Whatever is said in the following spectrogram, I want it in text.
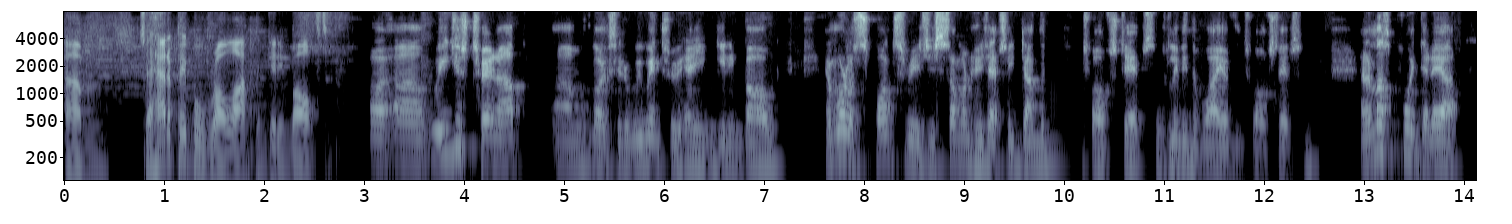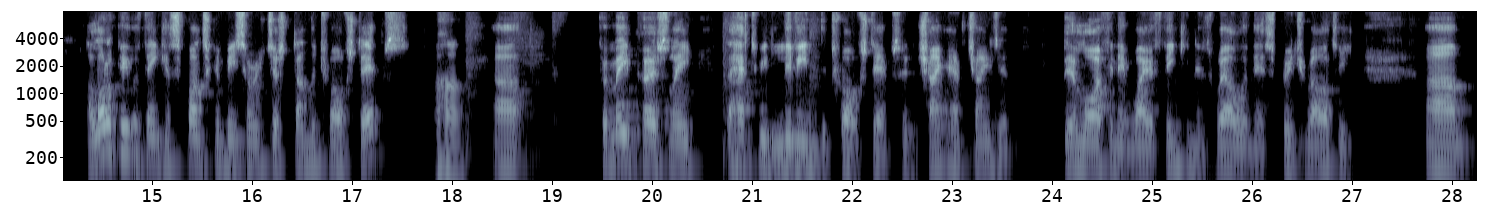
Um, so, how do people roll up and get involved? Uh, uh, we just turn up. Um, like I said, we went through how you can get involved. And what a sponsor is, is someone who's actually done the 12 steps, who's living the way of the 12 steps. And, I must point that out a lot of people think a sponsor can be someone who's just done the 12 steps. Uh-huh. Uh, for me personally, they have to be living the 12 steps and cha- have changed their, their life and their way of thinking as well and their spirituality. Because um,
